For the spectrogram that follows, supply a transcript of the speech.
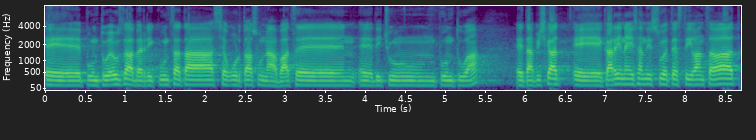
E, puntu eus da berrikuntza eta segurtasuna batzen e, ditun puntua, Eta pixkat, e, karri nahi izan dizuet testigantza bat,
